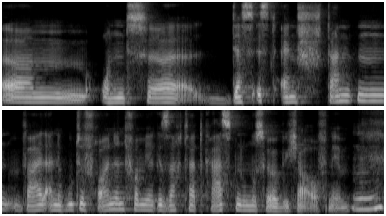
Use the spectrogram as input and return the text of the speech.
Ähm, und äh, das ist entstanden, weil eine gute Freundin von mir gesagt hat, Carsten, du musst Hörbücher aufnehmen. Mhm.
